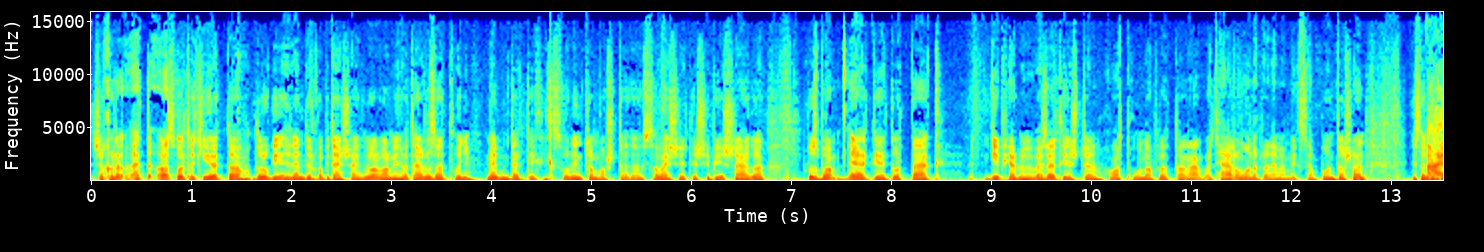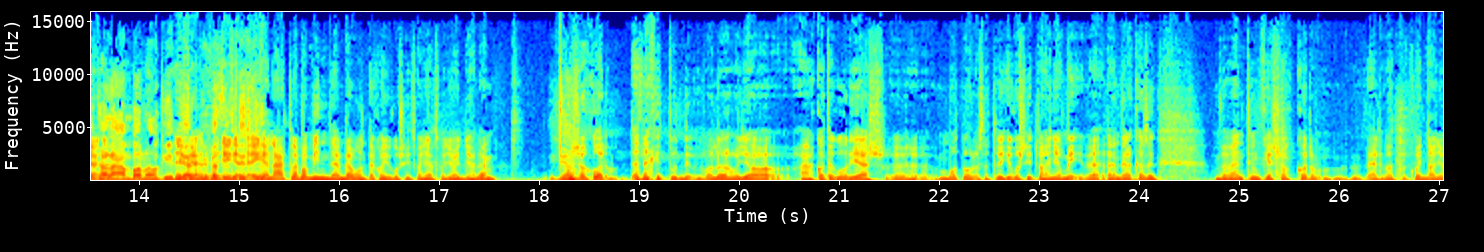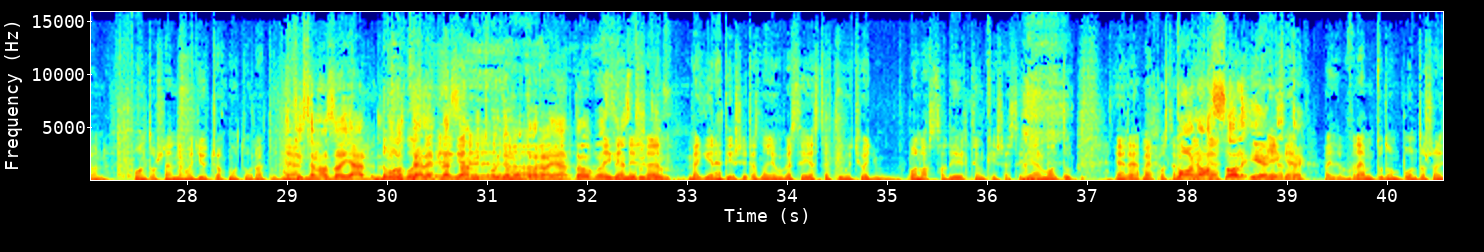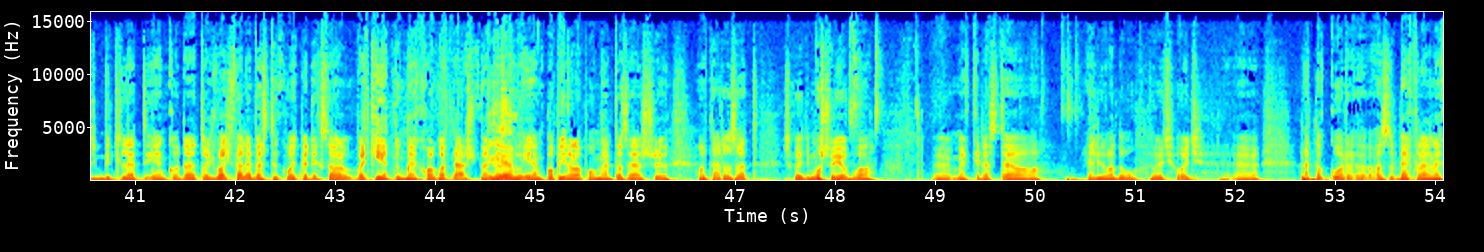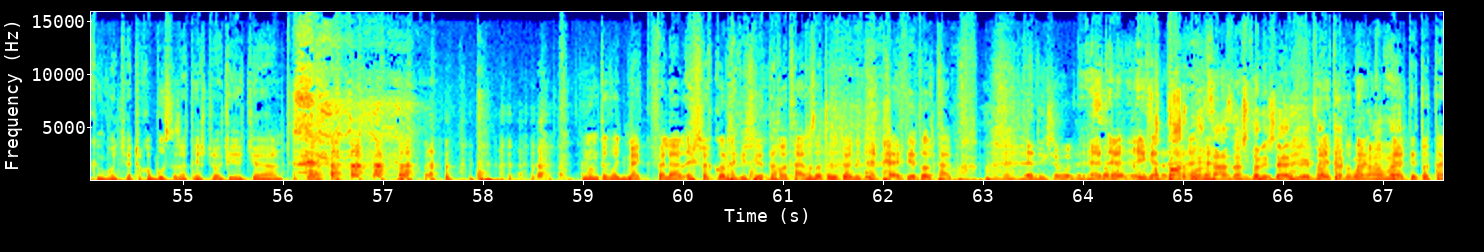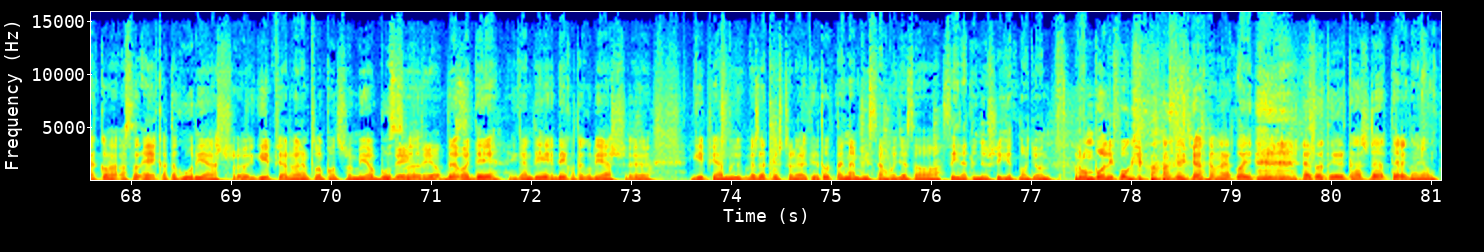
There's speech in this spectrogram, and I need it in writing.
és akkor hát az volt, hogy kijött a dolgi rendőrkapitányságról valami határozat, hogy megbüntették x forintra most szabálysértési bírsággal, pluszban eltiltották gépjárművezetéstől 6 hónapra talán, vagy 3 hónapra, nem emlékszem pontosan. Viszont minden- Általában a igen, gépjárművezetésről? igen, igen, általában minden bemondták a jogosítványát, hogy adja le. Igen. És akkor ez neki tudni valahogy a A kategóriás motorvezető jogosítvány, amivel rendelkezik. Bementünk, és akkor előadtuk, hogy nagyon fontos lenne, hogy ő csak motorral tud Hát járni. hiszen azzal jár, a Dolgozni. telet leszámítva, hogy a motorral jár dolgozni, Igen, és tudjuk. a megélhetését ez nagyon veszélyezteti, úgyhogy panasszal éltünk, és ezt így elmondtuk. Erre meghozták. a Panasszal éltetek? Igen, vagy nem tudom pontosan, hogy mit lett ilyenkor, de lehet, hogy vagy felebeztük, vagy pedig szal, vagy kértünk meghallgatást, mert Igen. ez ilyen papíralapon ment az első határozat, és egy mosolyogva megkérdezte a előadó hölgy, hogy hát akkor az megfelel nekünk, hogyha csak a buszvezetéstől tiltja el. Mondtuk, hogy megfelel, és akkor meg is jött a határozat, úgyhogy eltiltották. Eddig sem volt neki Hát, szabad, de igen. A targoncázastól is eltiltották volna, Eltiltották, meg... eltiltották a- azt az E-kategóriás gépjármű, nem tudom pontosan mi a busz, D- D a de, busz. vagy D, igen, D, D-kategóriás gépjármű vezetéstől eltiltották. Nem hiszem, hogy ez az életminőségét nagyon rombolni fogja az ügyfelemnek, hogy ez a tiltás, de tényleg nagyon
